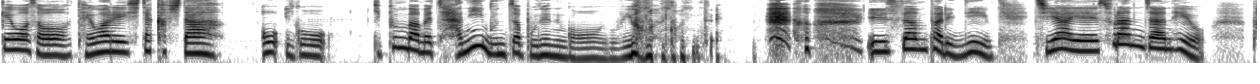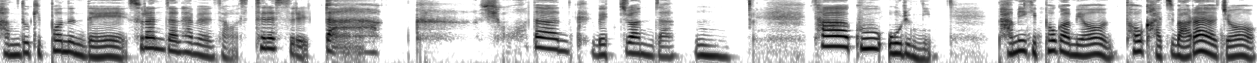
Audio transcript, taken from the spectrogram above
깨워서 대화를 시작합시다. 어, 이거 깊은 밤에 잔이 문자 보내는 거, 이거 위험한 건데. 1382님, 지하에 술 한잔 해요. 밤도 깊었는데 술 한잔 하면서 스트레스를 딱, 시원한 그 맥주 한 잔. 음. 4956님, 밤이 깊어가면 더 가지 말아야죠.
